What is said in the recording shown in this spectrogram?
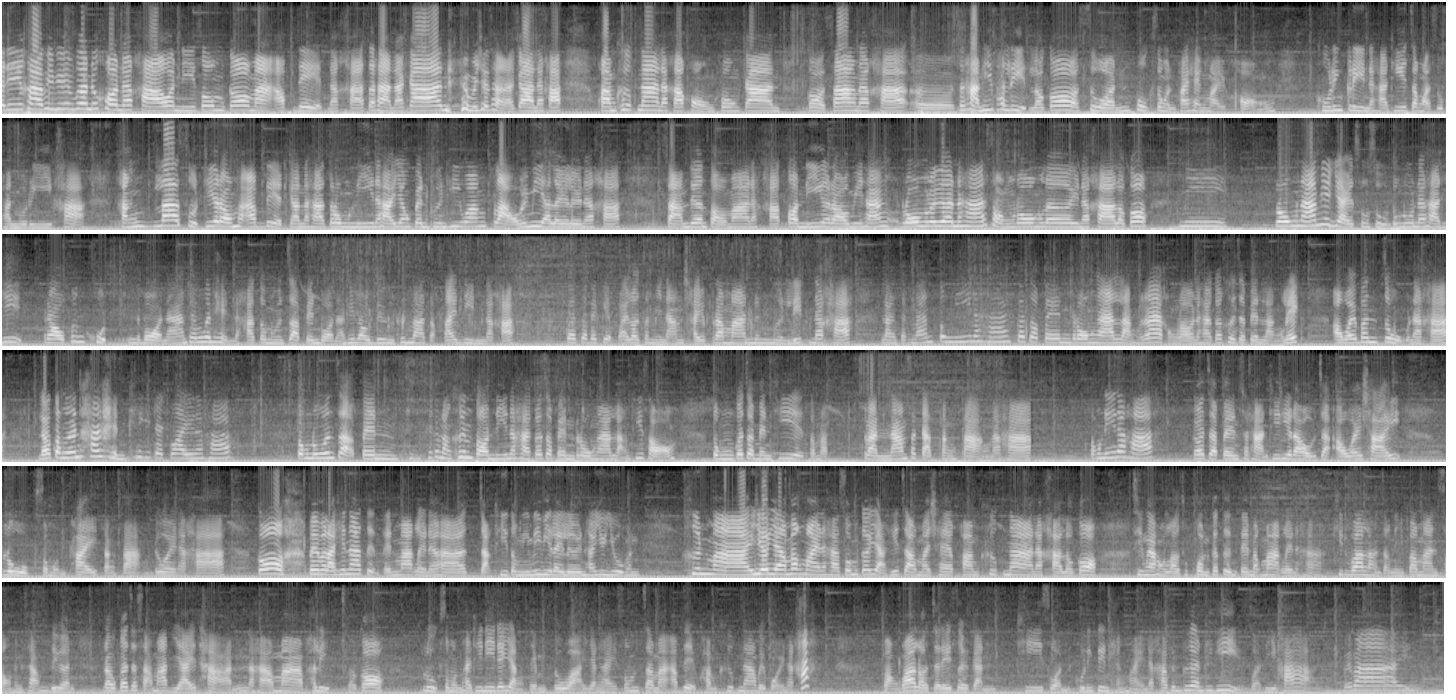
วัสดีค่ะพี่ๆเพื่อนๆทุกคนนะคะ วันนี้ส้มก็มาอัปเดตนะคะ สถานการณ์ ไม่ใช่สถานการณ์นะคะ ความคืบหน้านะคะของโครงการก่อสร้างนะคะสถานที่ผลิตแล้วก็สวนปลูกสมุนไพรแห่งใหม่ของคูลิงกรีนนะคะที่จังหวัดสุพรรณบุรีค่ะ ครั้งล่าสุดที่เรามาอัปเดตกันนะคะ ตรงนี้นะคะยังเป็นพื้นที่ว่างเปล่าไม่มีอะไรเลยนะคะ 3 เดือนต่อมานะคะ ตอนนี้เรามีทั้งโรงเรือนนะคะสองโรงเลยนะคะ แล้วก็มี โรงน้ำใหญ่ๆสูงๆ ตรงนู้นนะคะ ที่เราเพิ่งขุดบ่อน้ำที่เพื่อนๆเห็นนะคะ ตรงนู้นจะเป็นบ่อน้ำที่เราดึงขึ้นมาจากใต้ดินนะคะ ก็จะไปเก็บไว้เราจะมีน้ำใช้ประมาณ 10,000 ลิตรนะคะ หลังจากนั้นตรงนี้นะคะก็จะเป็นโรงงานหลังแรกของเรานะคะ ก็คือจะเป็นหลังเล็กเอาไว้บรรจุนะคะ แล้วตรงนั้นถ้าเห็นที่ไกลๆนะคะ ตรงนู้นจะเป็นที่กำลังขึ้นตอนนี้นะคะ ก็จะเป็นโรงงานหลังที่สองตรงก็จะเป็นที่สำหรับกลั่นน้ำสกัดต่างๆนะคะ ตรงนี้นะคะ ก็จะเป็นสถานที่ที่เราจะเอาไว้ใช้ปลูกสมุนไพรต่างๆ ด้วยนะคะ ก็เป็นเวลาที่น่าตื่นเต้นมากเลยนะคะ จากที่ตรงนี้ไม่มีอะไรเลยนะคะอยู่ๆมันขึ้นมาเยอะแยะมากมายนะคะ ส้มก็อยากที่จะมาแชร์ความคืบหน้านะคะ แล้วก็ทีมงานของเราทุกคนก็ตื่นเต้นมากๆเลยนะคะ คิดว่าหลังจากนี้ประมาณ 2-3 เดือน เราก็จะสามารถย้ายฐานนะคะ มาผลิตแล้วก็ปลูกสมุนไพรที่นี่ได้อย่างเต็มตัว ยังไงส้มจะมาอัปเดตความคืบหน้าบ่อยๆนะคะ หวังว่าเราจะได้เจอกัน ที่สวนคุณลิงตินแห่งใหม่นะคะ เพื่อนๆพี่ๆสวัสดีค่ะบ๊ายบาย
